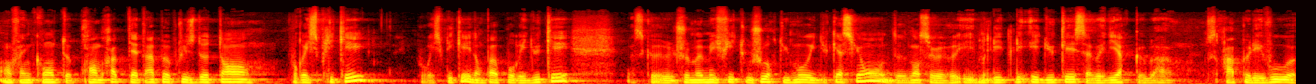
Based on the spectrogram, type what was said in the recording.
en fin de compte, prendra peut-être un peu plus de temps pour expliquer pour expliquer, non pas pour éduquer, parce que je me méfie toujours du mot éducation. Dans ce, éduquer, ça veut dire que, bah, rappelez-vous,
